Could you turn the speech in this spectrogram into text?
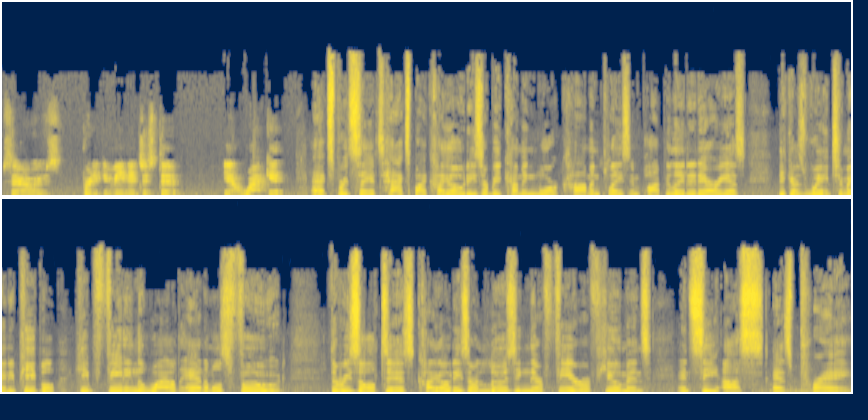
so it was pretty convenient just to you know, whack it. Experts say attacks by coyotes are becoming more commonplace in populated areas because way too many people keep feeding the wild animals food. The result is coyotes are losing their fear of humans and see us as prey.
